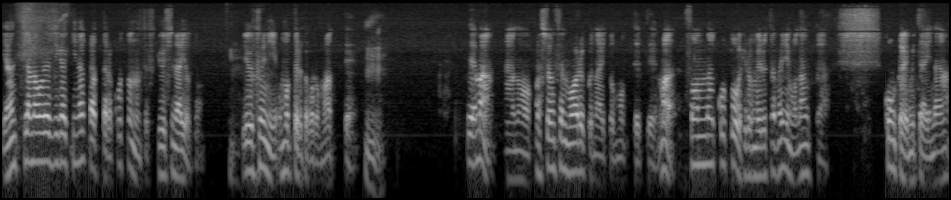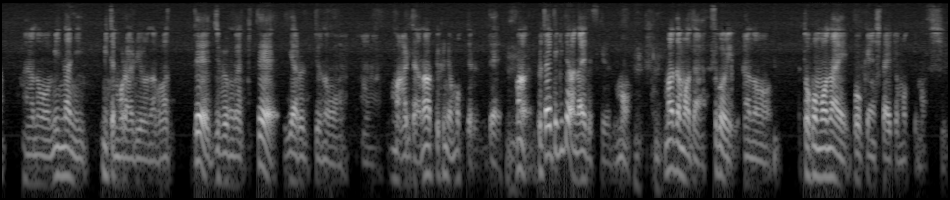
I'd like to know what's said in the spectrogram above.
やんちゃな親父が着なかったらコットンなんて普及しないよというふうに思ってるところもあって、うん、で、まあ、あの、ファッション性も悪くないと思ってて、まあ、そんなことを広めるためにもなんか、今回みたいな、あの、みんなに見てもらえるような場で自分が来てやるっていうのは、まあ、ありだなというふうに思ってるんで、うん、まあ、具体的ではないですけれども、うん、まだまだすごい、あの、途方もない冒険したいと思ってますし、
